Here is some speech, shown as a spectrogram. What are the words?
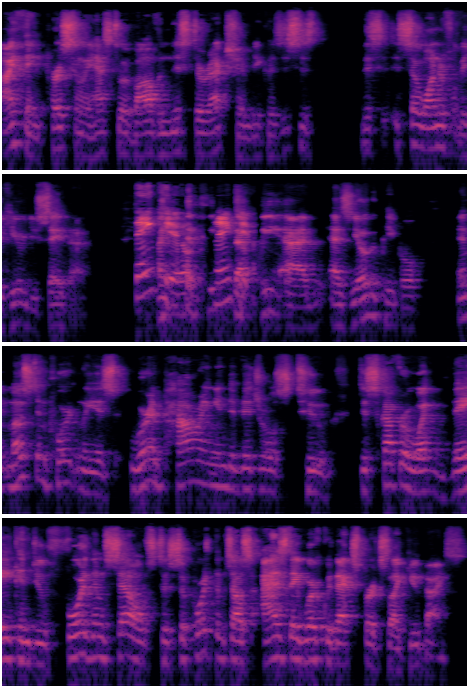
i think personally has to evolve in this direction because this is this is so wonderful to hear you say that Thank you. Thank that you. we add as yoga people, and most importantly, is we're empowering individuals to discover what they can do for themselves to support themselves as they work with experts like you guys.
